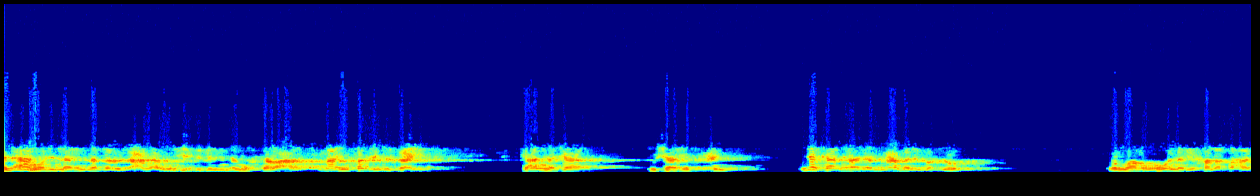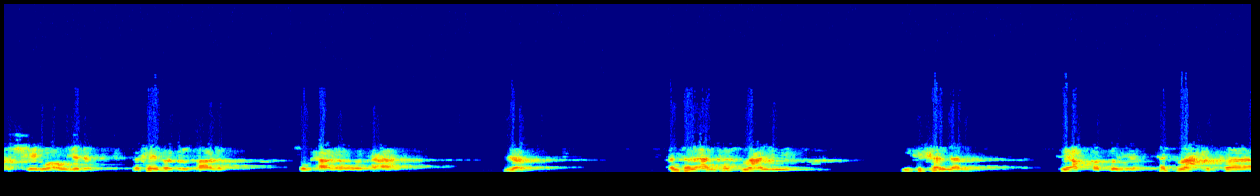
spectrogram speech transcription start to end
الآن ولله المثل الأعلى. وجد من المخترعات ما يقرب البعيد كأنك تشاهد عنه إذا كان هذا من عمل المخلوق والله هو الذي خلق هذا الشيء وأوجده. فكيف بالخالق سبحانه وتعالى؟ نعم. أنت الآن تسمع يتكلم في أقصى الدنيا. تسمع حتى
